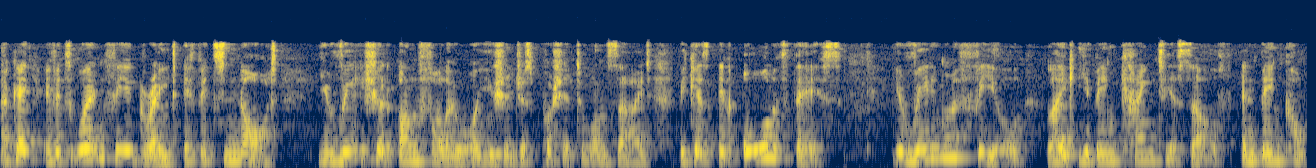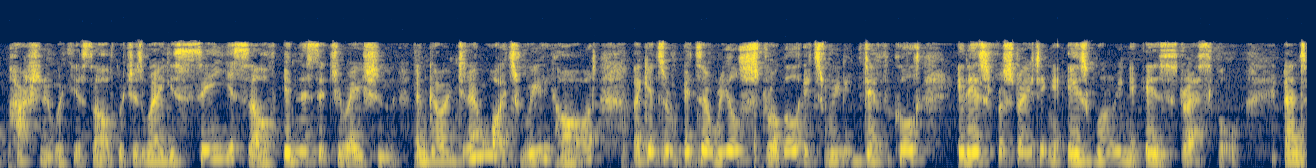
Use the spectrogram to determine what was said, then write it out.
Okay? If it's working for you, great. If it's not, you really should unfollow or you should just push it to one side because in all of this, you really want to feel like you're being kind to yourself and being compassionate with yourself, which is where you see yourself in the situation and going, do you know what? It's really hard. Like it's a it's a real struggle. It's really difficult. It is frustrating. It is worrying. It is stressful. And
